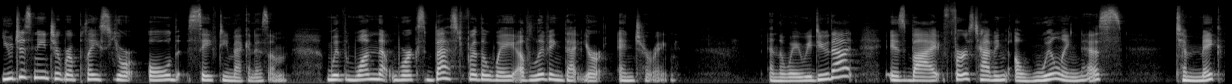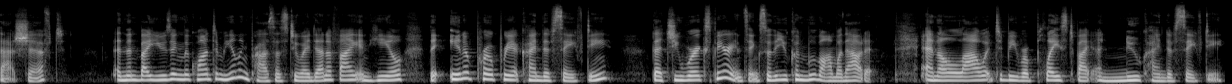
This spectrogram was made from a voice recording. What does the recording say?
You just need to replace your old safety mechanism with one that works best for the way of living that you're entering. And the way we do that is by first having a willingness to make that shift, and then by using the quantum healing process to identify and heal the inappropriate kind of safety that you were experiencing so that you can move on without it and allow it to be replaced by a new kind of safety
